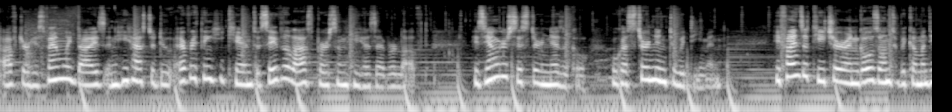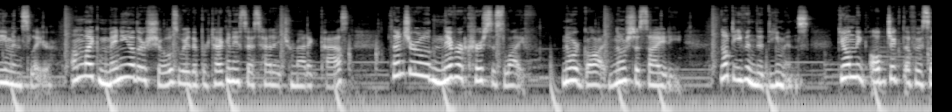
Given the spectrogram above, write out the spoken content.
after his family dies and he has to do everything he can to save the last person he has ever loved. His younger sister Nezuko, who has turned into a demon. He finds a teacher and goes on to become a demon slayer. Unlike many other shows where the protagonist has had a traumatic past, Tanjiro never curses life, nor God, nor society, not even the demons. The only object of his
